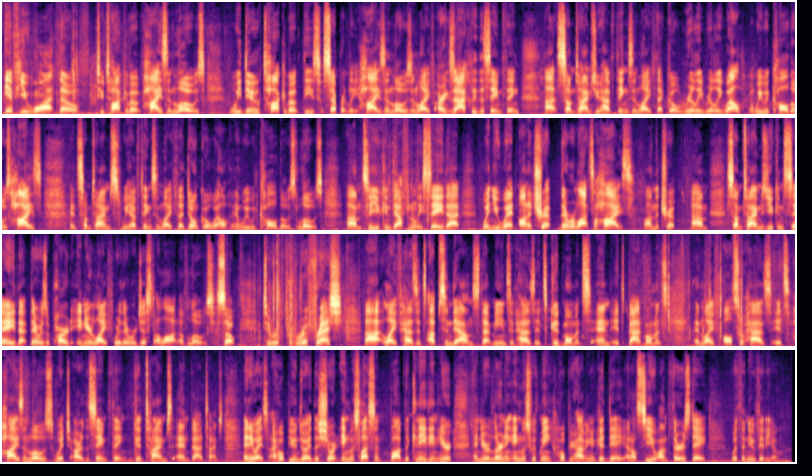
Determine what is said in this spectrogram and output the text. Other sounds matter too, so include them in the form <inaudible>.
If you want, though, to talk about highs and lows, we do talk about these separately. Highs and lows in life are exactly the same thing. Uh, sometimes you have things in life that go really, really well, and we would call those highs. And sometimes we have things in life that don't go well, and we would call those lows. Um, so you can definitely say that when you went on a trip, there were lots of highs on the trip. Um, sometimes you can say that there was a part in your life where there were just a lot of lows. So to re- refresh, uh, life has its ups and downs. That means it has its good moments and its bad moments. And life also has its highs and lows, which are the same thing good times and bad times. Anyways, I hope you enjoyed this short English lesson. Bob the Canadian here, and you're learning English with me. Hope you're having a good day, and I'll see you on Thursday with a new video.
